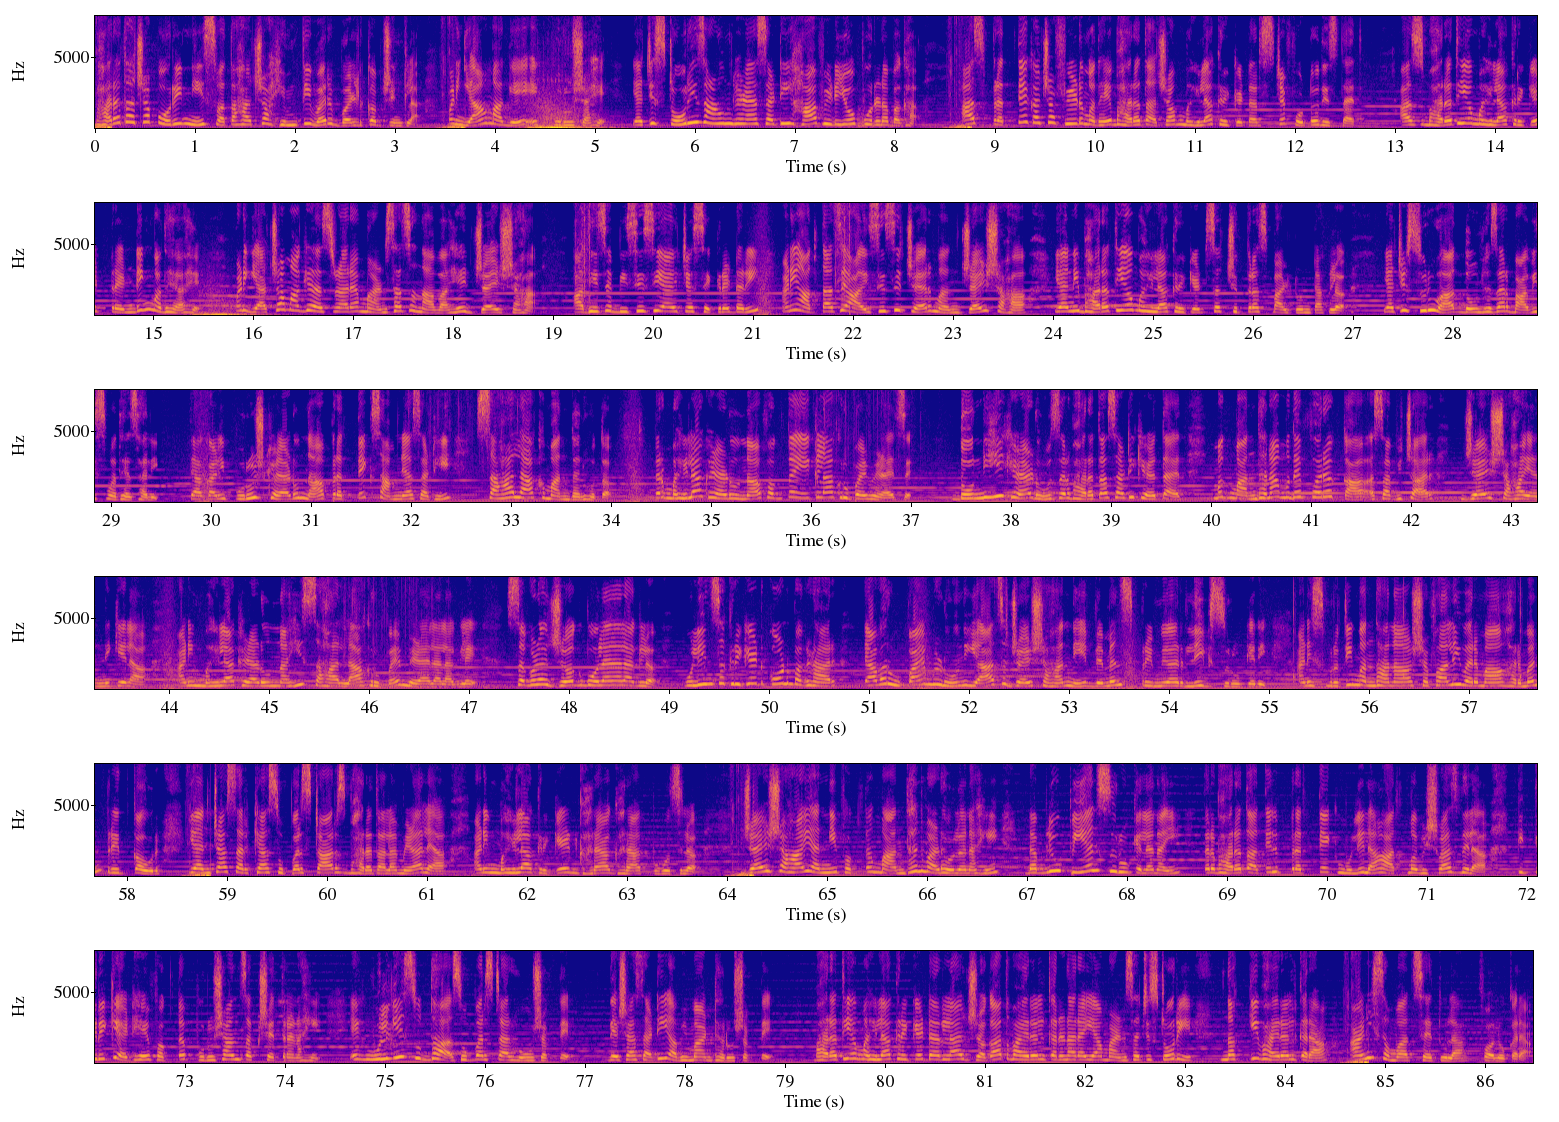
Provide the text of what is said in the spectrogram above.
भारताच्या पोरींनी स्वतःच्या हिमतीवर world cup जिंकला. पण यामागे एक पुरुष आहे. याची स्टोरी जाणून घेण्यासाठी हा व्हिडिओ पूर्ण बघा. आज प्रत्येकाच्या फीडमध्ये भारताच्या महिला क्रिकेटर्सचे फोटो दिसत आहेत आज भारतीय महिला क्रिकेट ट्रेंडिंगमध्ये आहे. पण याच्या मागे असणाऱ्या माणसाचं नाव आहे जय शहा. आधीचे बी सी सी आयचे सेक्रेटरी आणि आत्ताचे I C C chairman Jay Shah यांनी भारतीय महिला क्रिकेटचं चित्रच पालटून टाकलं. याची सुरुवात दोन हजार बावीसमध्ये झाली. त्या काळी पुरुष खेळाडूंना प्रत्येक सामन्यासाठी सहा लाख मानधन होतं. तर महिला खेळाडूंना फक्त एक लाख रुपये मिळायचे. दोन्हीही खेळाडू जर भारतासाठी खेळतायत मग मानधनामध्ये फरक का असा विचार जय शहा यांनी केला. आणि महिला खेळाडूंनाही सहा लाख रुपये मिळायला लागले. सगळं जग बोलायला लागलं. मुलींचं क्रिकेट कोण बघणार? त्यावर उपाय म्हणून याच जय शहांनी विमेन्स प्रीमियर लीग सुरू केली. आणि स्मृती मंधाना शफाली वर्मा हरमनप्रीत कौर यांच्यासारख्या सुपरस्टार्स भारताला मिळाल्या आणि महिला क्रिकेट घराघरात पोहोचलं. जय शहा यांनी फक्त मानधन वाढवलं नाही डब्ल्यू पी एल सुरू केलं नाही तर भारतातील प्रत्येक मुलीला आत्मविश्वास दिला की क्रिकेट हे फक्त पुरुषांचं क्षेत्र नाही एक मुलगी सुद्धा सुपरस्टार होऊ शकते देशासाठी अभिमान ठरू शकते. भारतीय महिला क्रिकेटरला जगात व्हायरल करणाऱ्या या माणसाची स्टोरी नक्की व्हायरल करा आणि संवाद सेतूला फॉलो करा.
